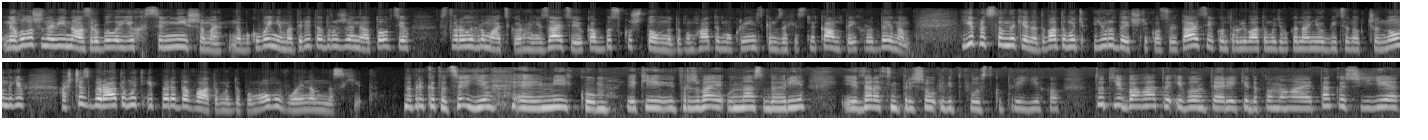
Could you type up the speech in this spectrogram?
Неоголошена війна зробила їх сильнішими. На Буковині матері та дружини атовців створили громадську організацію, яка безкоштовно допомагатиме українським захисникам та їх родинам. Її представники надаватимуть юридичні консультації, контролюватимуть виконання обіцянок чиновників, а ще збиратимуть і передаватимуть допомогу воїнам на схід. Наприклад, оце є е, мій кум, який проживає у нас у Догорі, і зараз він прийшов у відпустку, приїхав. Тут є багато і волонтерів, які допомагають. Також є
